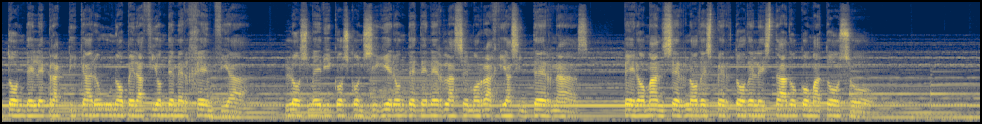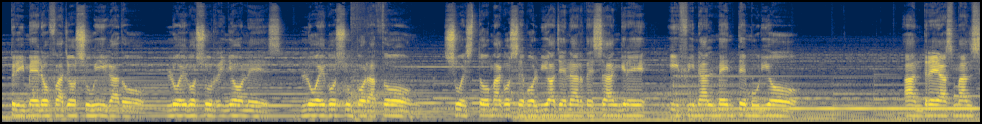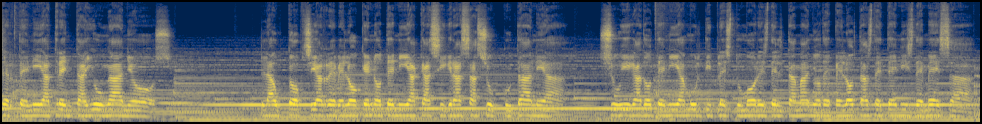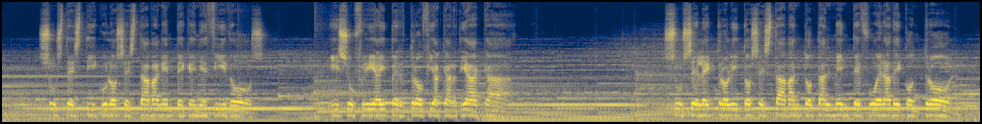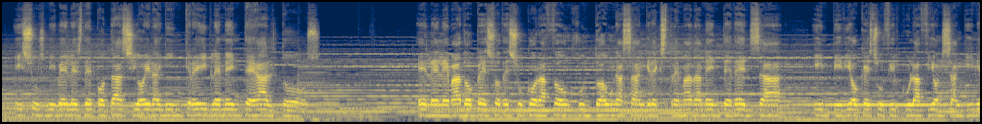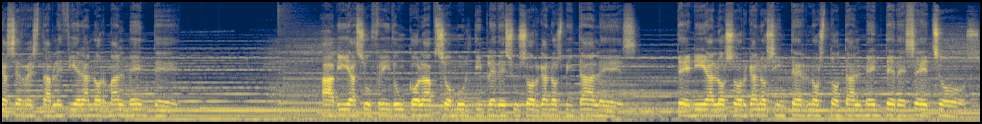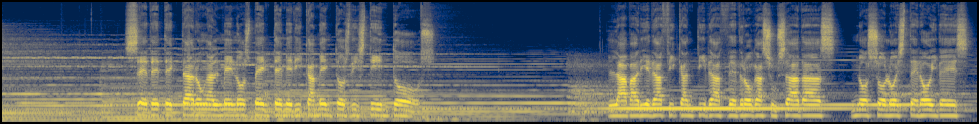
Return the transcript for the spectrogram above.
donde le practicaron una operación de emergencia. Los médicos consiguieron detener las hemorragias internas, pero Manser no despertó del estado comatoso. Primero falló su hígado, luego sus riñones, luego su corazón, su estómago se volvió a llenar de sangre y finalmente murió. Andreas Manser tenía 31 años. La autopsia reveló que no tenía casi grasa subcutánea. Su hígado tenía múltiples tumores del tamaño de pelotas de tenis de mesa. Sus testículos estaban empequeñecidos y sufría hipertrofia cardíaca. Sus electrolitos estaban totalmente fuera de control y sus niveles de potasio eran increíblemente altos. El elevado peso de su corazón junto a una sangre extremadamente densa impidió que su circulación sanguínea se restableciera normalmente. Había sufrido un colapso múltiple de sus órganos vitales. Tenía los órganos internos totalmente deshechos. Se detectaron al menos 20 medicamentos distintos. La variedad y cantidad de drogas usadas, no solo esteroides,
